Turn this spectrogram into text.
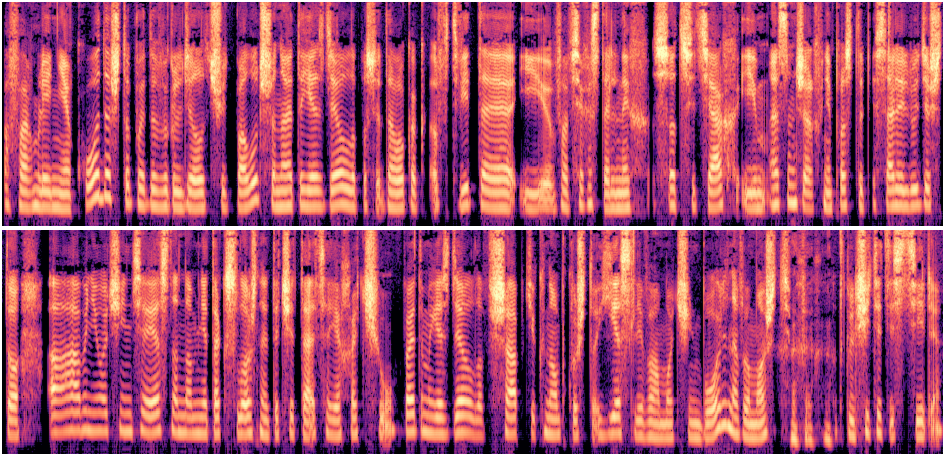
оформление кода, чтобы это выглядело чуть получше, но это я сделала после того, как в Твиттере и во всех остальных соцсетях и мессенджерах мне просто писали люди, что «А, мне очень интересно, но мне так сложно это читать, а я хочу». Поэтому я сделала в шапке кнопку, что если вам очень больно, вы можете можете отключить эти стили.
